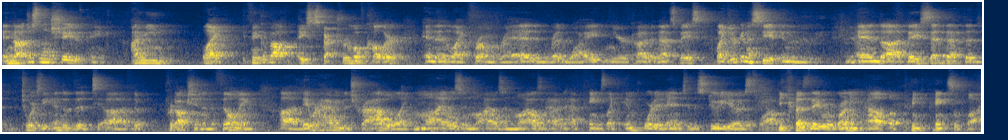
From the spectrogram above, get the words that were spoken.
and not just one shade of pink. I mean, like think about a spectrum of color, and then like from red and red white, and you're kind of in that space. Like you're gonna see it in the movie. Yeah. And uh, they said that the towards the end of the t- uh, the production and the filming, uh, they were having to travel like miles and miles and miles and having to have paints like imported into the studios wild. because they were running out of pink paint supply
